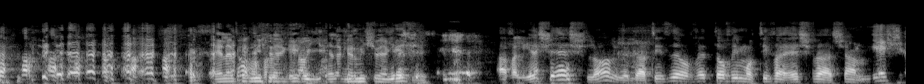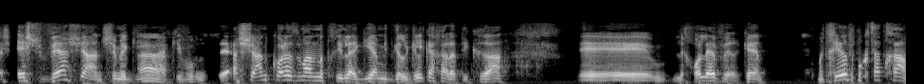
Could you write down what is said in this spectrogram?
אלא אם כן מישהו יגיד, אלא אם כן מישהו יגיד לי. אבל יש אש, לא? לדעתי זה עובד טוב עם מוטיב האש והעשן. יש אש ועשן שמגיעים אה. מהכיוון הזה. עשן כל הזמן מתחיל להגיע, מתגלגל ככה לתקרה, אה, לכל עבר, כן. מתחיל להיות פה קצת חם.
